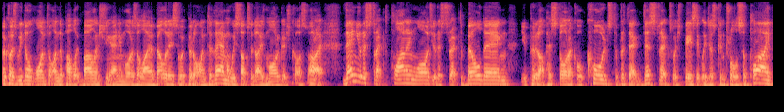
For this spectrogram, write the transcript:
because we don't want it on the public balance sheet anymore as a liability. So we put it onto them and we subsidize mortgage costs. All right. Then you restrict planning laws, you restrict building, you put up historical codes to protect districts, which basically just control supply.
